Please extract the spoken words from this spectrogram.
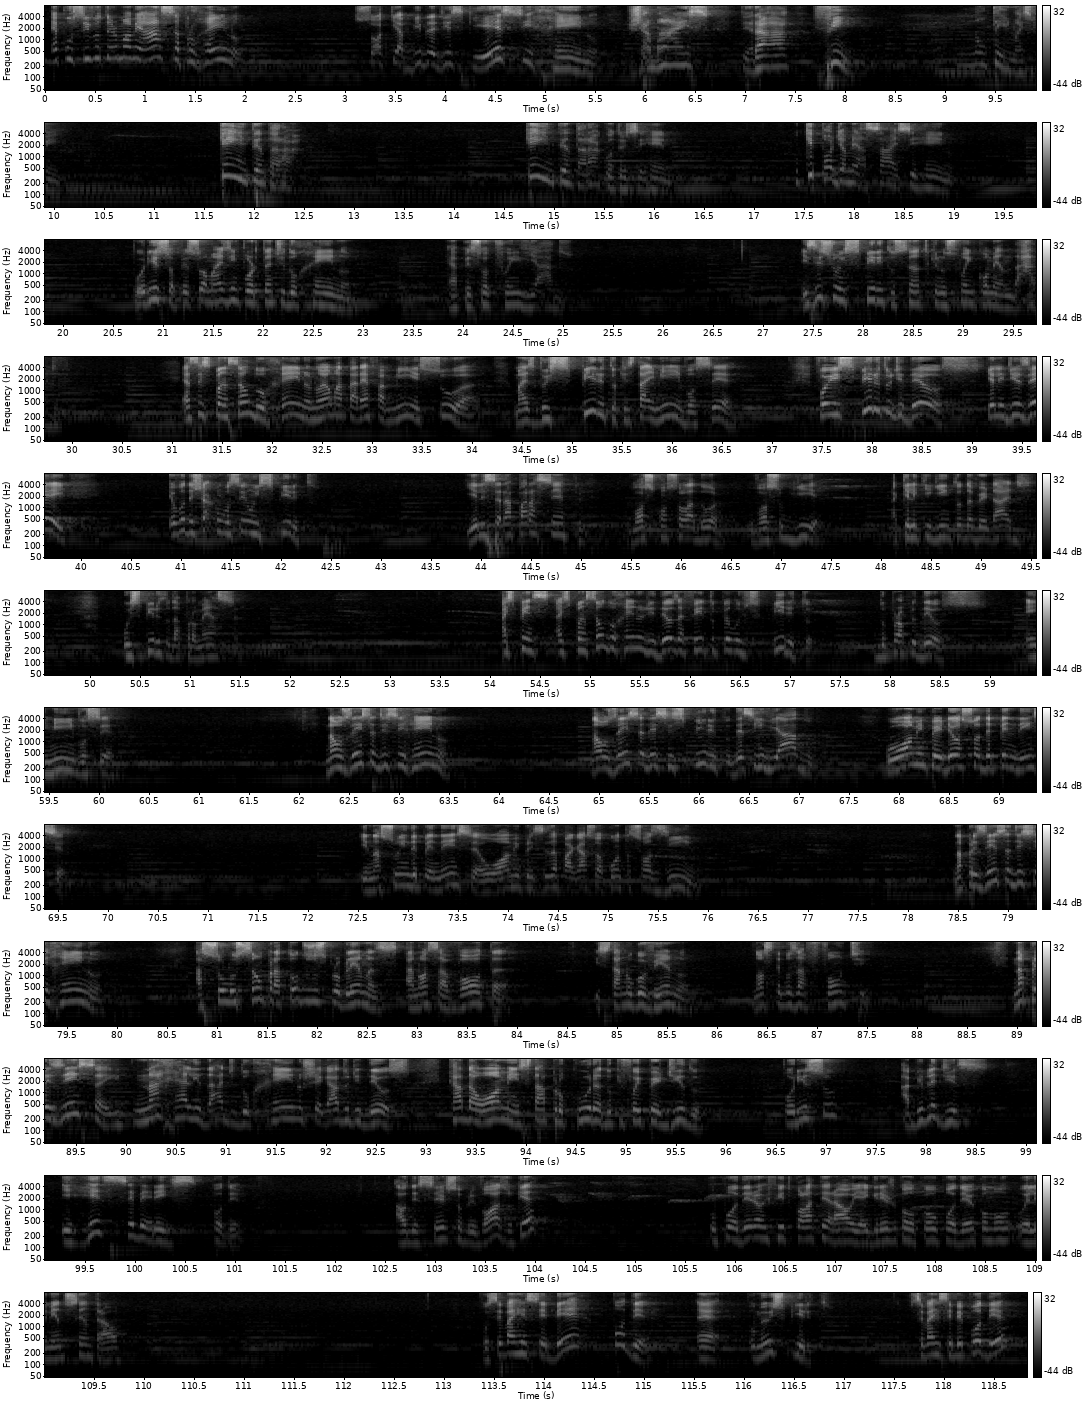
é possível ter uma ameaça para o reino. Só que a Bíblia diz que esse reino jamais terá fim. Não tem mais fim. Quem intentará? Quem intentará contra esse reino? O que pode ameaçar esse reino? Por isso, a pessoa mais importante do reino é a pessoa que foi enviado. Existe um Espírito Santo que nos foi encomendado. Essa expansão do reino não é uma tarefa minha e sua, mas do Espírito que está em mim e em você. Foi o Espírito de Deus que ele diz: Ei, eu vou deixar com você um Espírito, e ele será para sempre o vosso consolador, o vosso guia, aquele que guia em toda a verdade, o Espírito da promessa. A expansão do reino de Deus é feita pelo Espírito do próprio Deus, em mim e em você. Na ausência desse reino, na ausência desse Espírito, desse enviado, o homem perdeu a sua dependência. E na sua independência, o homem precisa pagar sua conta sozinho. Na presença desse reino, a solução para todos os problemas à nossa volta está no governo. Nós temos a fonte. Na presença e na realidade do reino chegado de Deus, cada homem está à procura do que foi perdido. Por isso, a Bíblia diz: e recebereis poder. Ao descer sobre vós, o que? O poder é o efeito colateral, e a igreja colocou o poder como o elemento central. Você vai receber poder, é o meu espírito. Você vai receber poder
